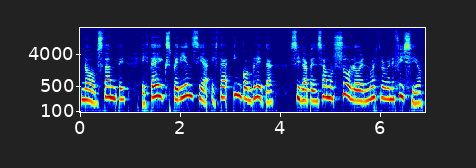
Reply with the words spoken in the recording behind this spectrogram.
No obstante, esta experiencia está incompleta si la pensamos solo en nuestro beneficio.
